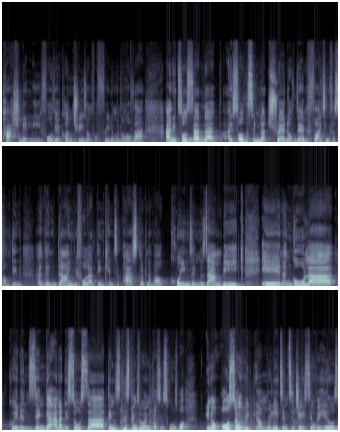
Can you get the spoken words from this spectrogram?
passionately for their countries and for freedom and all of that. And it's so sad that I saw the similar thread of them fighting for something and then dying before that thing came to pass, talking about queens in Mozambique, in Angola, Queen Nzinga, Ana de Souza, things, these things were taught in schools. But you know, also re um, relating to Jay Silverheels,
